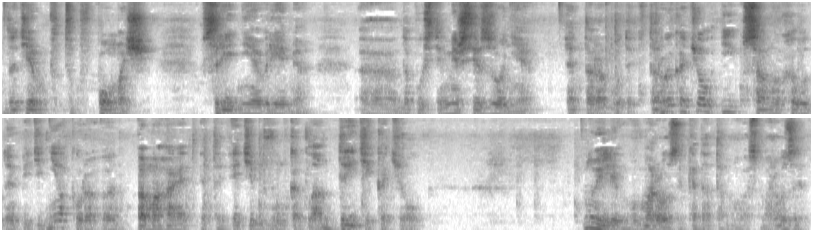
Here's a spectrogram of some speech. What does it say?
Затем в, в помощь в среднее время, э, допустим, межсезонье, это работает второй котел. И в самую холодную пятидневку э, помогает это, этим двум котлам третий котел. Ну или в морозы, когда там у вас морозы.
